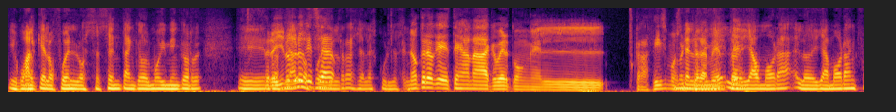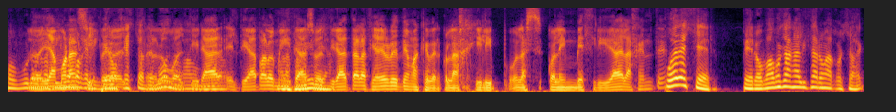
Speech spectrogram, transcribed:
igual que lo fue en los 60 en todo el movimiento eh, Pero yo no creo que sea- Bill Russell, es curioso. No creo que tenga nada que ver con el racismo, Hombre, lo de, sinceramente. lo de Yamora- lo de Yamoran fue puro Lo de Yamoran sí, pero, hicieron gestos de pero luego el tirar, el tirar la palomitas o el tirar tal, al final yo creo que tiene más que ver con la gilip, con, las- con la imbecilidad de la gente. Puede ser, pero vamos a analizar una cosa.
